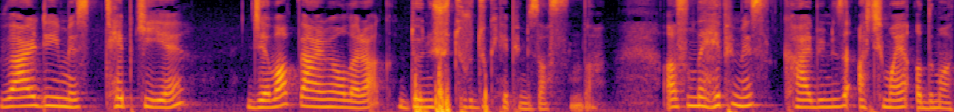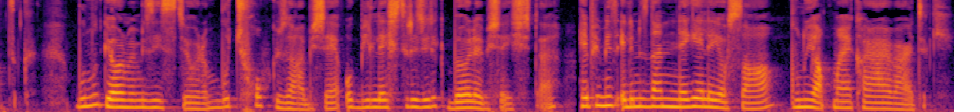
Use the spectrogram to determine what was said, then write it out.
verdiğimiz tepkiyi cevap verme olarak dönüştürdük hepimiz aslında. Aslında hepimiz kalbimizi açmaya adım attık. Bunu görmemizi istiyorum. Bu çok güzel bir şey. O birleştiricilik böyle bir şey işte. Hepimiz elimizden ne geliyorsa bunu yapmaya karar verdik.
